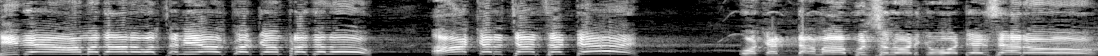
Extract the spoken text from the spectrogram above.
ఇదే ఆమదాల వలస నియోజకవర్గం ప్రజలు. ఆఖరి ఛాన్స్ అంటే ఒక డమా బుస్సులోడికి ఓటేశారు.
